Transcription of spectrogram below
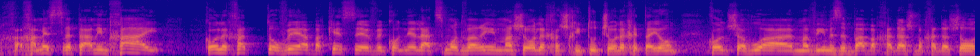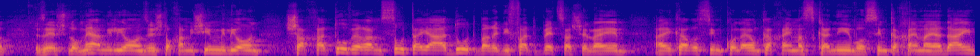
חמש עשרה פעמים חי, כל אחד תובע בכסף וקונה לעצמו דברים, מה שהולך, השחיתות שהולכת היום, כל שבוע מביאים איזה בבא חדש בחדשות, זה יש לו 100 מיליון, זה יש לו 50 מיליון, שחטו ורמסו את היהדות ברדיפת בצע שלהם, העיקר עושים כל היום ככה עם הזקנים ועושים ככה עם הידיים,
